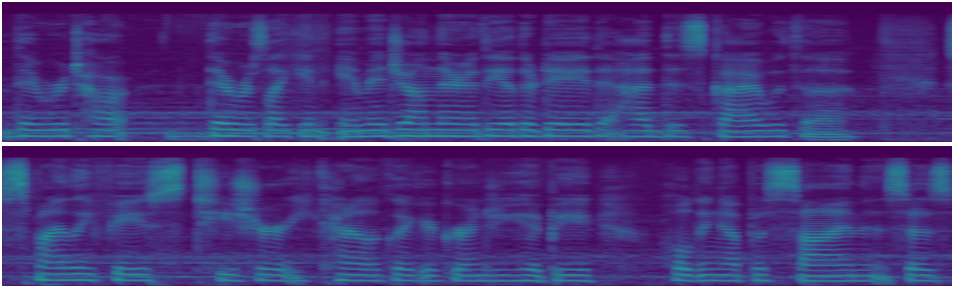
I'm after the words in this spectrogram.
they were taught there was like an image on there the other day that had this guy with a smiley face t-shirt he kind of looked like a grungy hippie holding up a sign that says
